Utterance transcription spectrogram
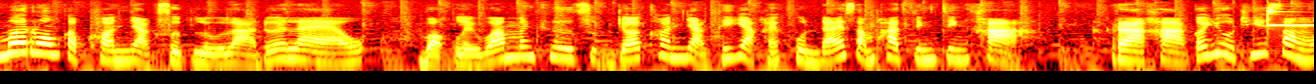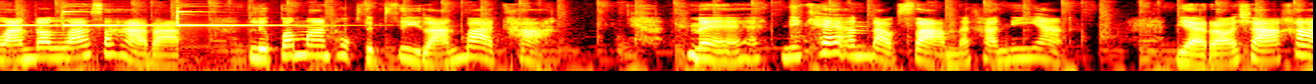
เมื่อรวมกับคอนยักสุดหรูหราด้วยแล้ว บอกเลยว่ามันคือสุดยอดคอนยักที่อยากให้คุณได้สัมผัสจริง ๆ ค่ะ ราคาก็อยู่ที่ 2 ล้านดอลลาร์สหรัฐ หรือประมาณ 64 ล้านบาทค่ะแหมนี่แค่อันดับ 3 นะคะเนี่ยอย่ารอช้าค่ะ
